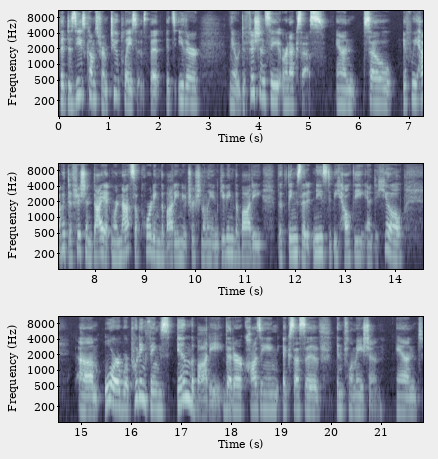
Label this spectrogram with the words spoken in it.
that disease comes from two places that it's either you know deficiency or an excess and so if we have a deficient diet we're not supporting the body nutritionally and giving the body the things that it needs to be healthy and to heal um, or we're putting things in the body that are causing excessive inflammation and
